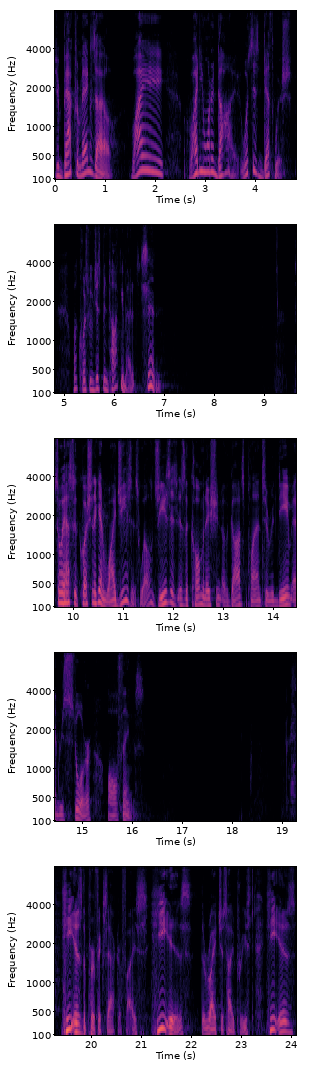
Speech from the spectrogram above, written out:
You're back from exile. Why, why do you want to die? What's this death wish? Well, of course, we've just been talking about it sin. So we ask the question again why Jesus? Well, Jesus is the culmination of God's plan to redeem and restore all things. He is the perfect sacrifice. He is the righteous high priest. He is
